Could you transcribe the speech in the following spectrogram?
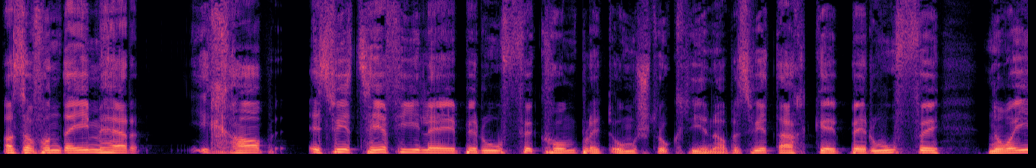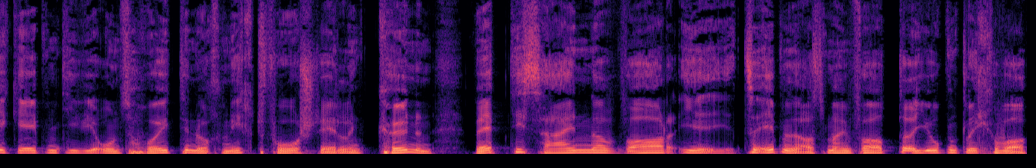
Also von dem her, ich habe, es wird sehr viele Berufe komplett umstrukturieren, aber es wird auch Berufe neue geben, die wir uns heute noch nicht vorstellen können. Webdesigner war eben, als mein Vater Jugendlicher war,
